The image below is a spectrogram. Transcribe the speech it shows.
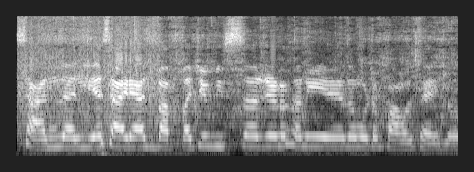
सांज जाल्ली आसा आणि आज बाप्पाचे विसर्जन आणि येदो मोठो आयलो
